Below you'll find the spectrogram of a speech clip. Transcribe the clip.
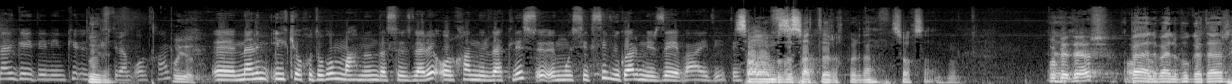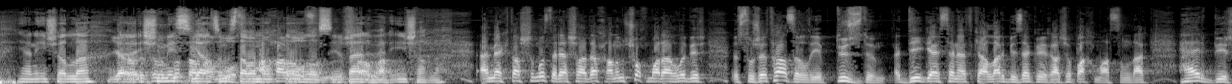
Mən qeyd edeyim ki, üzr istəyirəm Orxan. Buyur. E, mənim ilk oxuduğum mahnının da sözləri Orxan Mürvətli, musiqisi Vüqar Mirzəyevə aid idi. Salamımızı çatdırırıq buradan. Çox sağ olun. Bu qədər. Bəli, bəli, bu qədər. Yəni inşallah e, işimiz, yazımız olsun, davam axarlı davam olsun olsun. Bəli, bəli, inşallah. Əməkdaşımız Rəşadə xanım çox maraqlı bir sujet hazırlayıb. Düzdür. Digər sənətkarlar bizə qıyğacı baxmasınlar. Hər bir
